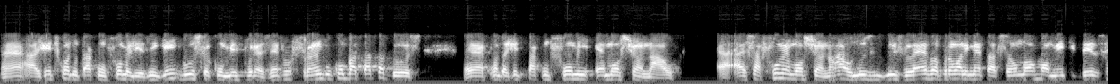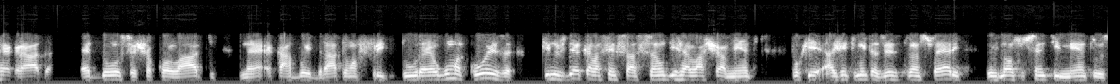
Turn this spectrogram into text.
Né? A gente, quando está com fome, Elias, ninguém busca comer, por exemplo, frango com batata doce. É, quando a gente está com fome emocional. Essa fome emocional nos, nos leva para uma alimentação normalmente desregrada. É doce, é chocolate, né? é carboidrato, é uma fritura, é alguma coisa que nos dê aquela sensação de relaxamento, porque a gente muitas vezes transfere os nossos sentimentos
